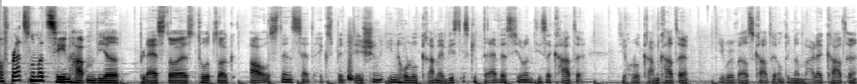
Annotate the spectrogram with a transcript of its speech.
Auf Platz Nummer 10 haben wir Blastoise Turtok aus den Set Expedition in Hologramm. Ihr wisst, es gibt drei Versionen dieser Karte. Die Hologrammkarte, die Reverse-Karte und die normale Karte.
